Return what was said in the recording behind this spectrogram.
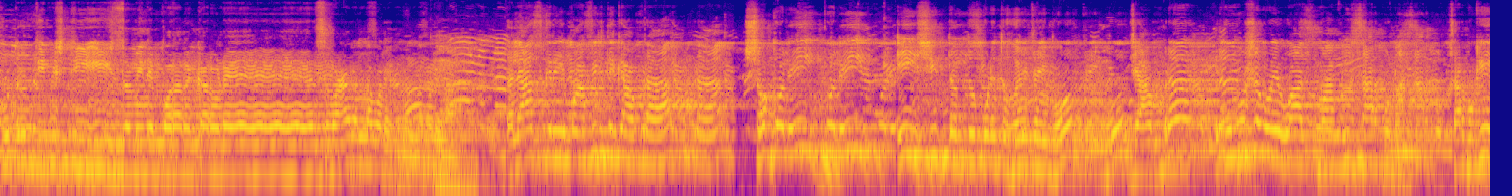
কুদরতি বৃষ্টি জমিনে পড়ার কারণে। সুবহানাল্লাহ বলেন। তাহলে আজকের এই মাহফিল থেকে আমরা সকলেই এই সিদ্ধান্ত করে তো হয়ে যাইব যে আমরা কোনো সময় ওয়াজ মাহফিল ছাড়বো না। ছাড়বো কি?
